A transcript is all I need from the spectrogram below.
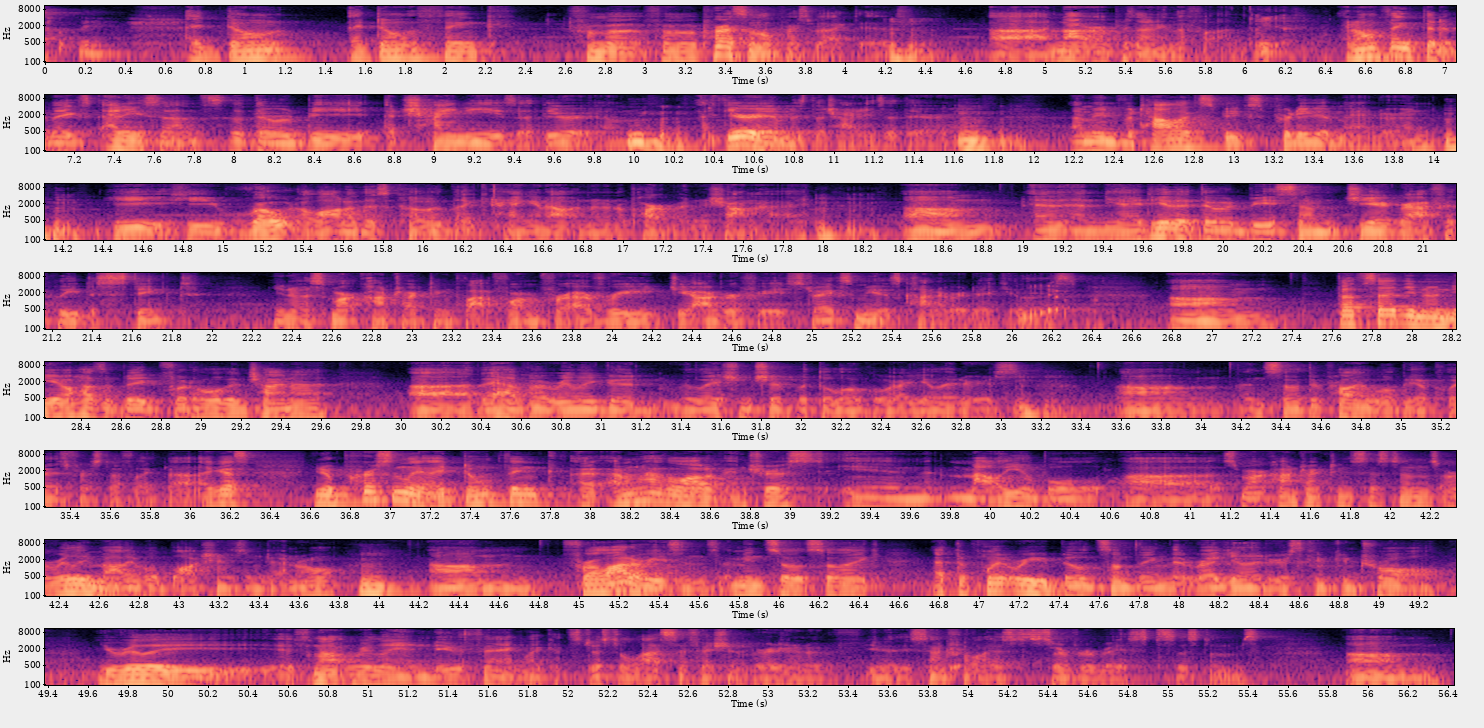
I don't I don't think from a from a personal perspective, uh, not representing the fund. Mm-hmm. Yeah. I don't think that it makes any sense that there would be a Chinese Ethereum. Mm-hmm. Ethereum is the Chinese Ethereum. I mean, Vitalik speaks pretty good Mandarin. Mm-hmm. He he wrote a lot of this code like hanging out in an apartment in Shanghai. Mm-hmm. Um, and and the idea that there would be some geographically distinct, you know, smart contracting platform for every geography strikes me as kind of ridiculous. Um, that said, you know, Neo has a big foothold in China. Uh, they have a really good relationship with the local regulators, um, and so there probably will be a place for stuff like that. I guess you know personally, I don't think I, I don't have a lot of interest in malleable uh, smart contracting systems or really malleable blockchains in general, um, for a lot of reasons. I mean, so so like at the point where you build something that regulators can control, you really it's not really a new thing. Like it's just a less efficient version of you know these centralized server-based systems. Um,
